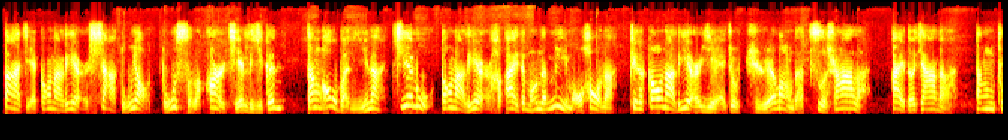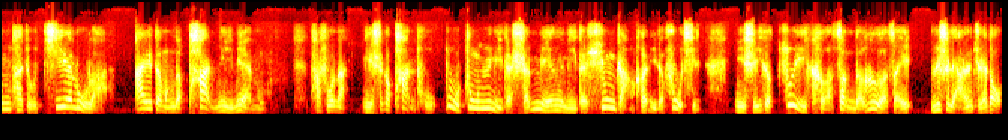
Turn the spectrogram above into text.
大姐高纳里尔下毒药毒死了二姐里根。当奥本尼呢揭露高纳里尔和爱德蒙的密谋后呢，这个高纳里尔也就绝望的自杀了。爱德加呢当中他就揭露了埃德蒙的叛逆面目。他说呢。你是个叛徒，不忠于你的神明、你的兄长和你的父亲，你是一个最可憎的恶贼。于是两人决斗，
